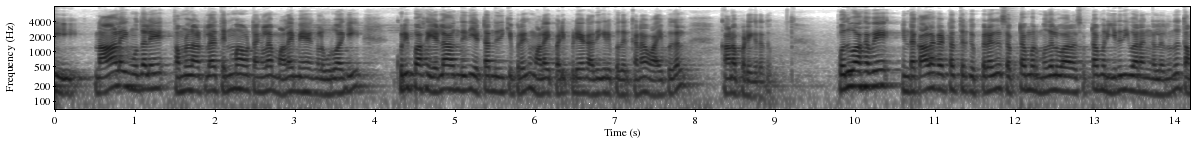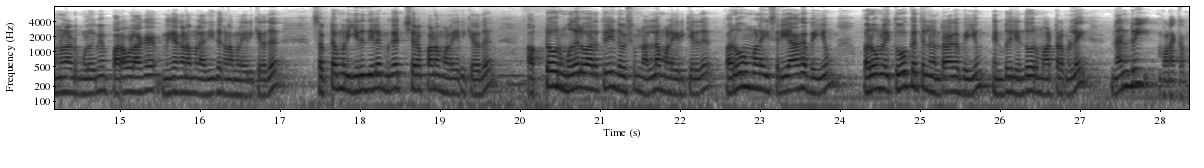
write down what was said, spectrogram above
நாளை முதலே தமிழ்நாட்டில் தென் மாவட்டங்களில் மழை மேகங்கள் உருவாகி குறிப்பாக ஏழாம் தேதி எட்டாம் தேதிக்கு பிறகு மழை படிப்படியாக அதிகரிப்பதற்கான வாய்ப்புகள் காணப்படுகிறது. பொதுவாகவே இந்த காலகட்டத்திற்கு பிறகு செப்டம்பர் முதல் வார செப்டம்பர் இறுதி வாரங்களிலிருந்து தமிழ்நாடு முழுவதுமே பரவலாக மிக கனமழை அதீத கனமழை இருக்கிறது. செப்டம்பர் இறுதியில் மிகச்சிறப்பான மழை இருக்கிறது. அக்டோபர் முதல் வாரத்திலே இந்த வருஷம் நல்ல மழை இருக்கிறது. பருவமழை சரியாக பெய்யும் பருவமழை துவக்கத்தில் நன்றாக பெய்யும் என்பதில் எந்த ஒரு மாற்றமில்லை நன்றி வணக்கம்.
